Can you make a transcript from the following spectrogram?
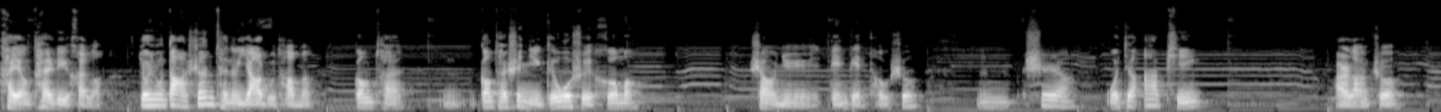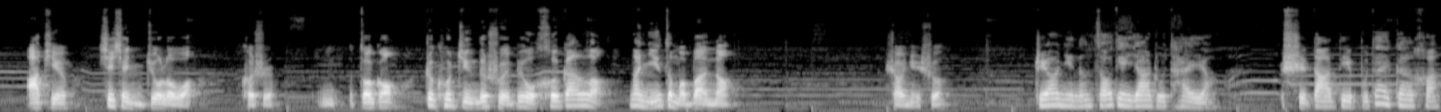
太阳太厉害了，要用大山才能压住它们。刚才，嗯，刚才是你给我水喝吗？”少女点点头说：“嗯，是啊，我叫阿平。”二郎说。阿平，谢谢你救了我。可是，嗯，糟糕，这口井的水被我喝干了。那你怎么办呢？少女说：“只要你能早点压住太阳，使大地不再干旱，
